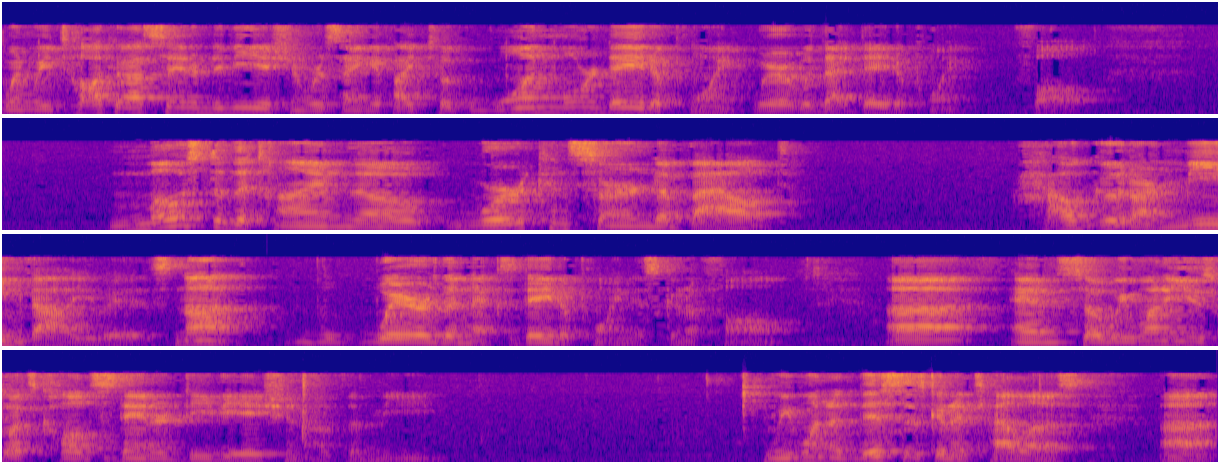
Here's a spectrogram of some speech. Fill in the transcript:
When we talk about standard deviation, we're saying if I took one more data point, where would that data point fall? Most of the time, though, we're concerned about how good our mean value is, not where the next data point is going to fall. Uh, and so we want to use what's called standard deviation of the mean. We want to, this is going to tell us uh,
